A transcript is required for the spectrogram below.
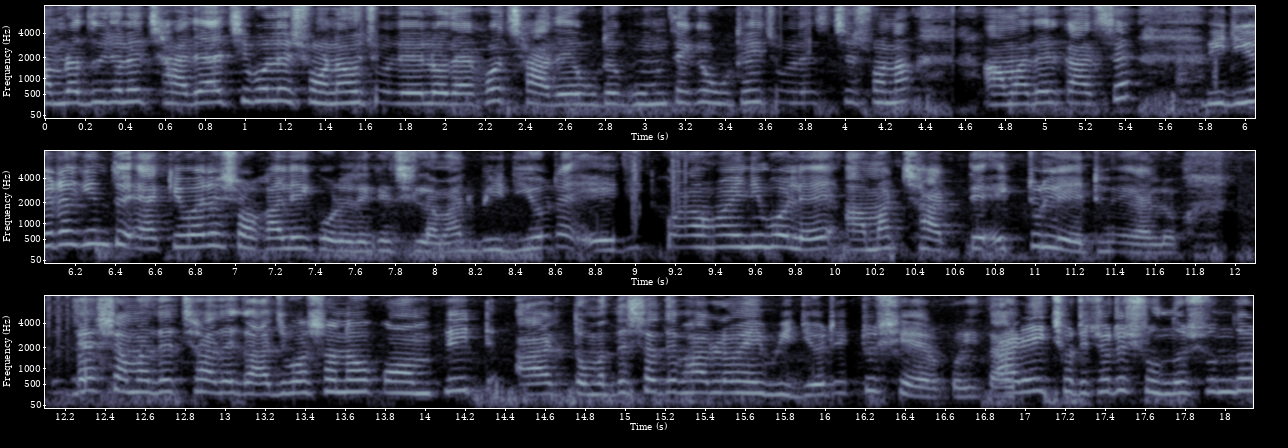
আমরা দুজনে ছাদে আছি বলে সোনাও চলে এলো। দেখো, ছাদে উঠে, ঘুম থেকে উঠেই চলে এসছে সোনা আমাদের কাছে। ভিডিওটা কিন্তু একেবারে সকালেই করে রেখেছিলাম। আর ভিডিওটা এডিট করা হয়নি বলে আমার ছাড়তে একটু লেট হয়ে গেল। তো জাস্ট আমাদের ছাদে গাছ বসানো কমপ্লিট আর তোমাদের সাথে ভাবলাম এই ভিডিওটা একটু শেয়ার করি। আর এই ছোটো ছোটো, সুন্দর সুন্দর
